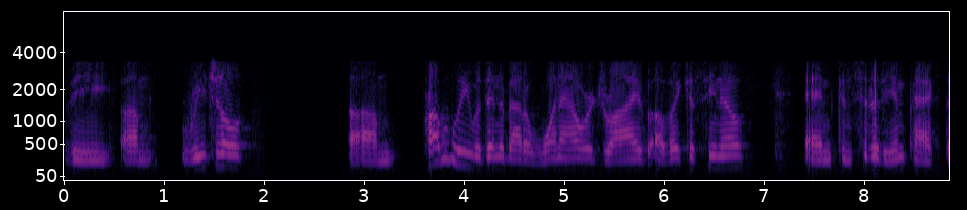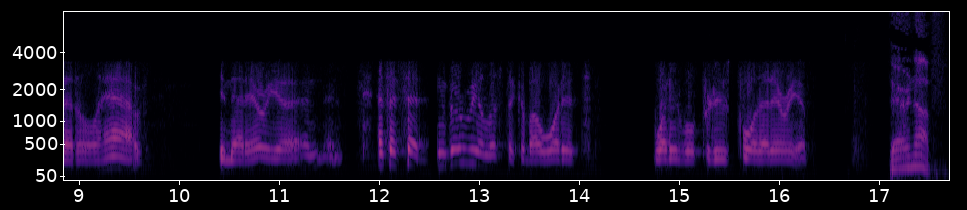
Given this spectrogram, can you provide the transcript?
the um, regional, um, probably within about a one-hour drive of a casino, and consider the impact that it'll have in that area. And, and as I said, being very realistic about what it what it will produce for that area. Fair enough.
